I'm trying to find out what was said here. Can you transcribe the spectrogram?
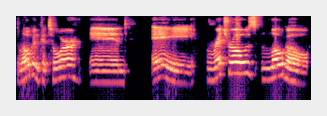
Logan Couture, and a Retros logo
